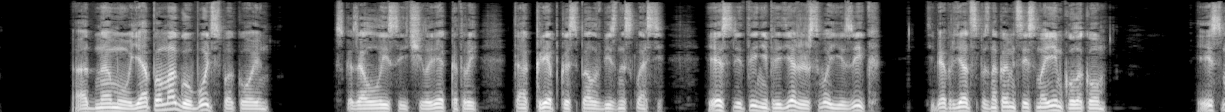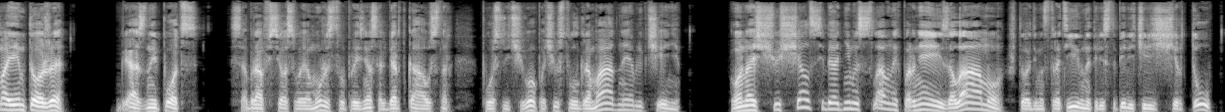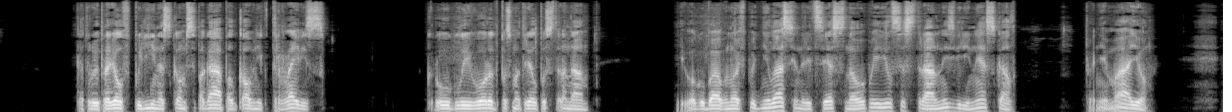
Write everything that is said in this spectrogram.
Одному я помогу, будь спокоен, — сказал лысый человек, который так крепко спал в бизнес-классе. — Если ты не придержишь свой язык, тебе придется познакомиться и с моим кулаком. — И с моим тоже, грязный поц, — собрав все свое мужество, произнес Альберт Кауснер, после чего почувствовал громадное облегчение. Он ощущал себя одним из славных парней из Аламо, что демонстративно переступили через черту, которую провел в пыли носком сапога полковник Трэвис. Круглый ворот посмотрел по сторонам. Его губа вновь поднялась, и на лице снова появился странный звериный оскал. — Понимаю.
